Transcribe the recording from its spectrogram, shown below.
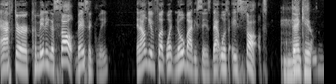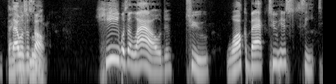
after committing assault, basically, and I don't give a fuck what nobody says, that was assault. Mm-hmm. Thank you. Thank that you. was assault. He was allowed to walk back to his seat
